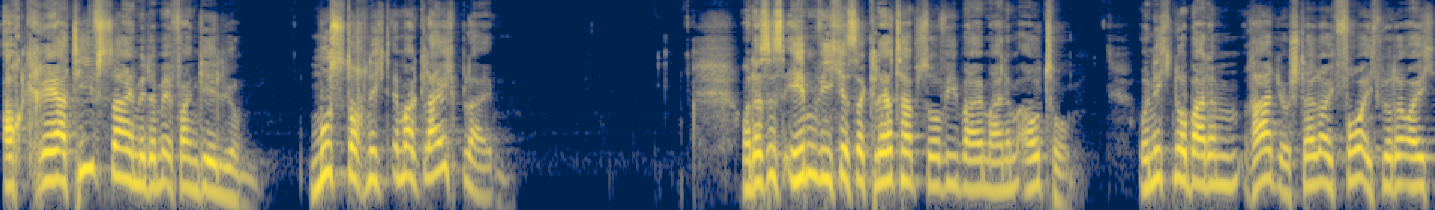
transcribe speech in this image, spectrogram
auch kreativ sein mit dem Evangelium muss doch nicht immer gleich bleiben. Und das ist eben, wie ich es erklärt habe, so wie bei meinem Auto. Und nicht nur bei dem Radio. Stellt euch vor, ich würde euch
